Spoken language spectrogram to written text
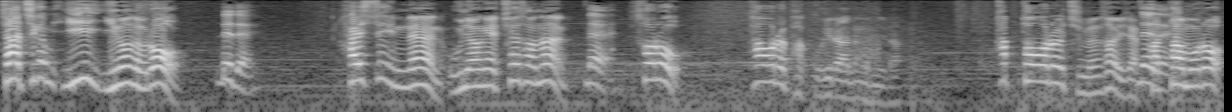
자, 지금 이 인원으로 네네. 할 수 있는 운영의 최선은 네. 서로 타워를 바꾸기라는 겁니다. top 타워를 주면서 이제 네네. bottom으로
